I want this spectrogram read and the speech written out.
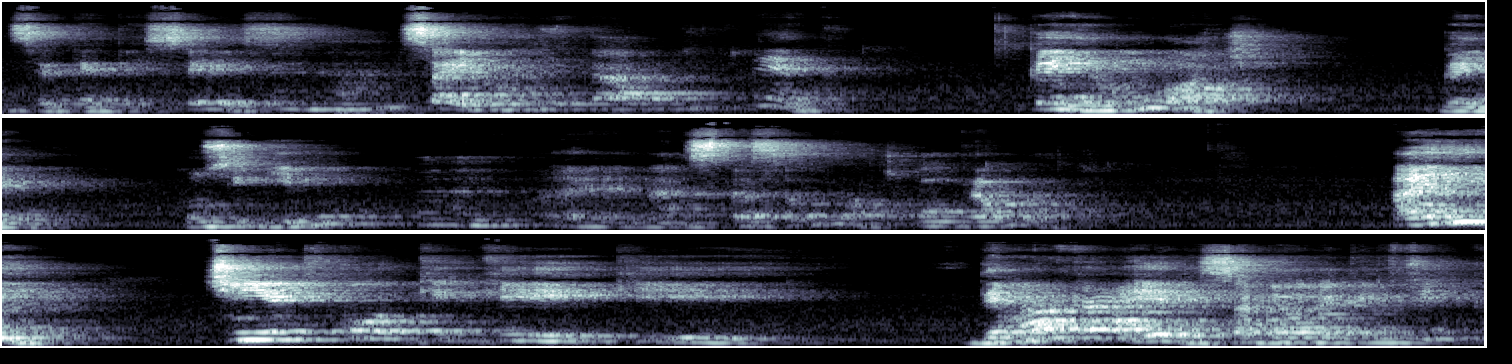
em 76, uhum. saiu o resultado de Pimenta ganhamos um lote. Ganhamos. Conseguimos, uhum. é, na licitação, um lote, comprar um lote. Aí, tinha que, que, que, que demarcar ele, saber onde é que ele fica.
